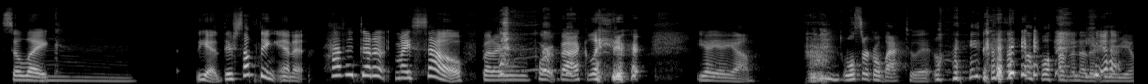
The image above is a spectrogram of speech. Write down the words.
so like Mm. yeah, there's something in it. Haven't done it myself, but I will report back later. Yeah, yeah, yeah. we'll circle back to it. we'll have another Yeah. interview.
